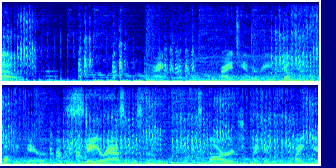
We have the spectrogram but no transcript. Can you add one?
Oh. Alright. Alright, Tamboorine. Don't fucking dare. Stay your ass in this room. It's large. I can fight you.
